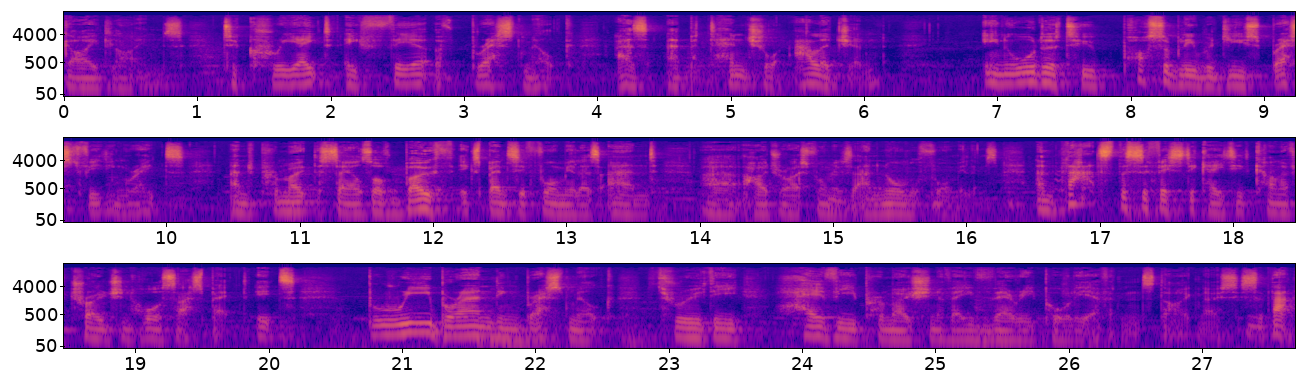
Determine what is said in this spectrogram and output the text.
guidelines to create a fear of breast milk as a potential allergen in order to possibly reduce breastfeeding rates and promote the sales of both expensive formulas and uh, hydrolyzed formulas and normal formulas. And that's the sophisticated kind of Trojan horse aspect. It's rebranding breast milk through the heavy promotion of a very poorly evidenced diagnosis. So that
